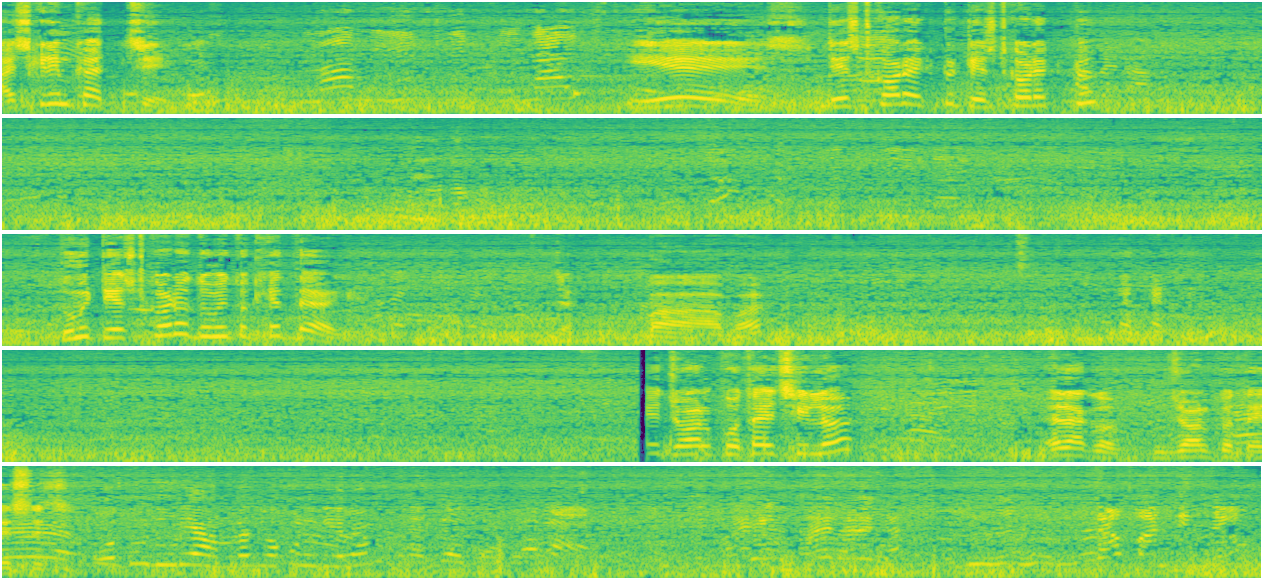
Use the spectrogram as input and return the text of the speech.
আইসক্রিম খাচ্ছে? ইয়েস টেস্ট করো একটু টেস্ট করো একটু। তুমি টেস্ট করো, তুমি তো খেতে আগে। বাবা। জল কোথায় ছিল? দেখো জল কোথায় এসেছে? কত দূরে আমরা যখন গেলাম ডাব বান্টিং দাও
